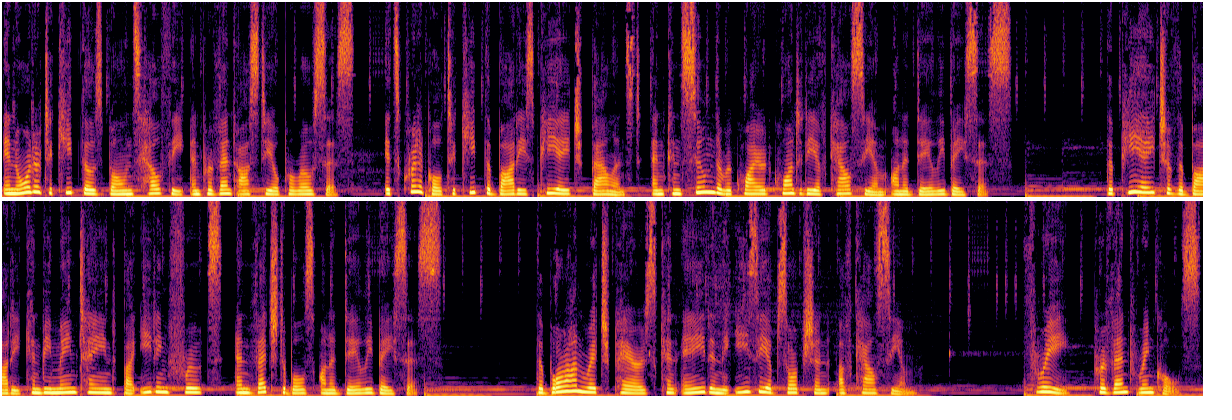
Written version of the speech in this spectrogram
in order to keep those bones healthy and prevent osteoporosis, it's critical to keep the body's pH balanced and consume the required quantity of calcium on a daily basis. The pH of the body can be maintained by eating fruits and vegetables on a daily basis. The boron-rich pears can aid in the easy absorption of calcium. 3. Prevent wrinkles.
